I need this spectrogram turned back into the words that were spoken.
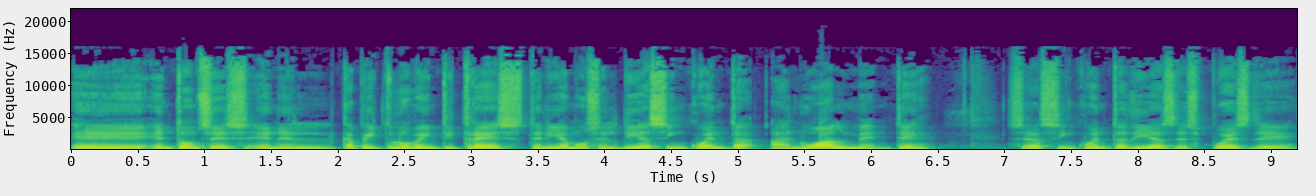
Eh, entonces, en el capítulo 23 teníamos el día 50 anualmente, o sea, 50 días después de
